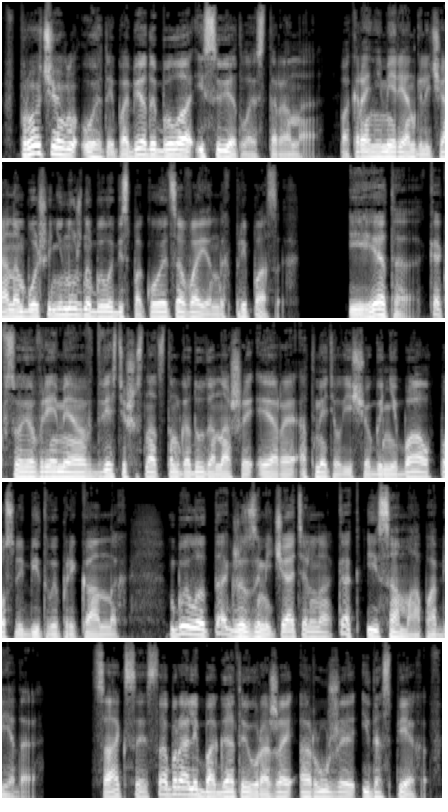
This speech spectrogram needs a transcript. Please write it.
Впрочем, у этой победы была и светлая сторона. По крайней мере, англичанам больше не нужно было беспокоиться о военных припасах. И это, как в свое время в 216 году до нашей эры отметил еще Ганнибал после битвы при Каннах, было так же замечательно, как и сама победа. Саксы собрали богатый урожай оружия и доспехов,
